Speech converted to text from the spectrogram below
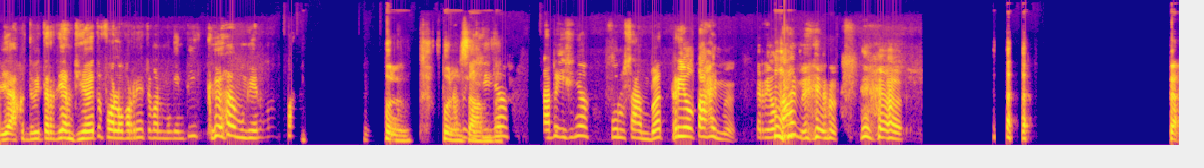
ya akun Twitter yang dia itu followernya cuma mungkin tiga mungkin empat Full full tapi isinya sambat. tapi isinya full sambat real time real time Nah,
